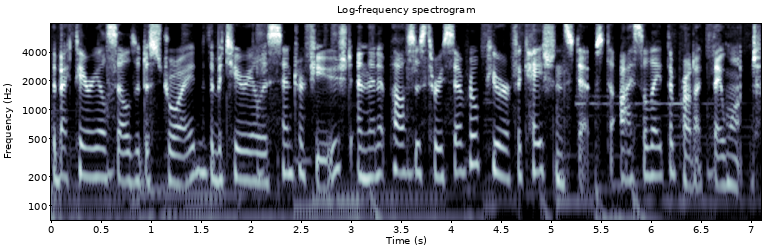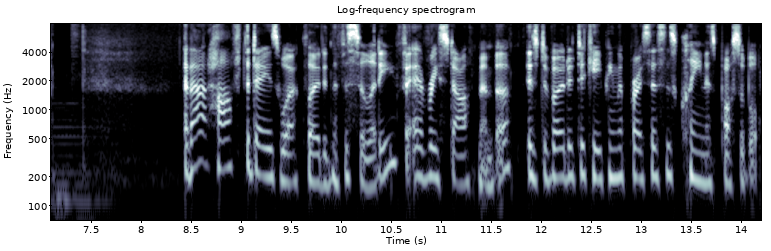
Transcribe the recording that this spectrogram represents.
The bacterial cells are destroyed, the material is centrifuged, and then it passes through several purification steps to isolate the product they want. About half the day's workload in the facility for every staff member is devoted to keeping the process as clean as possible.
